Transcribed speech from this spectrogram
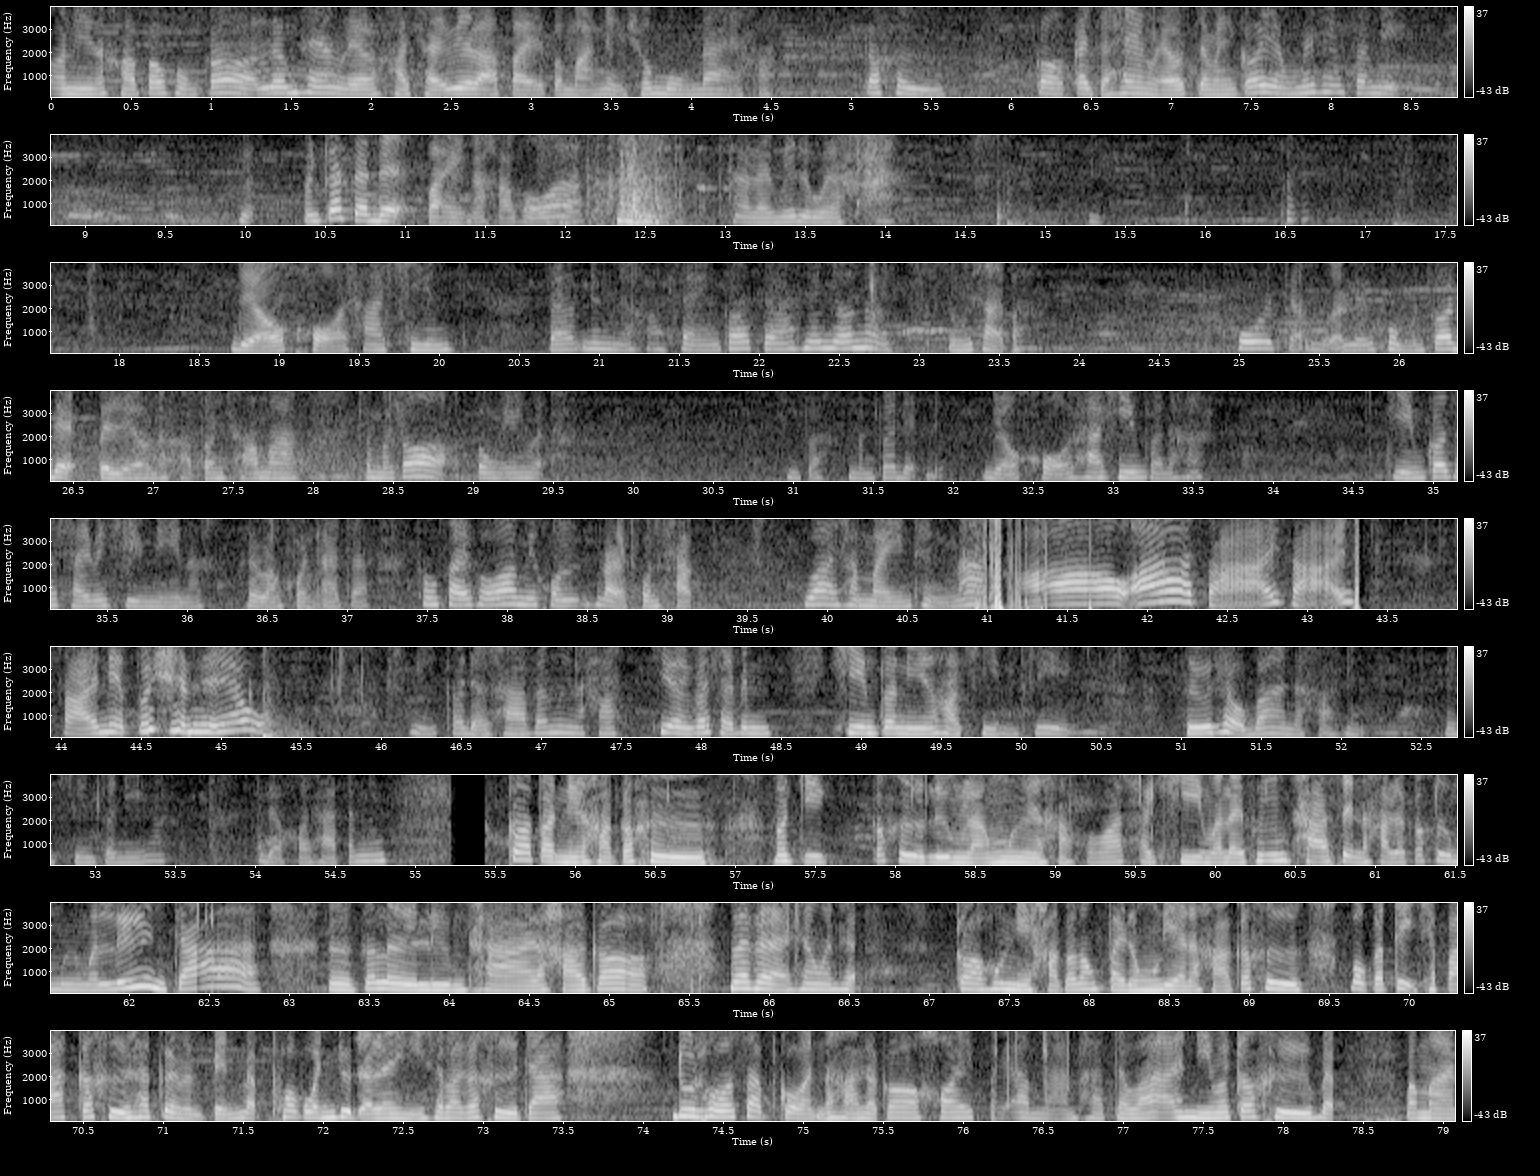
ตอนนี้นะคะป่าผมก็เริ่มแห้งแล้วนะคะ ใช้เวลาไปประมาณหนึ่งชั่วโมงได้นะคะ ก็คือก็ใกล้จะแห้งแล้วแต่มันก็ยังไม่แห้งสนิทมันก็จะแดะไปนะคะ เพราะว่าอะไรไม่รู้นะคะ เดี๋ยวขอทาครีมแป๊บหนึ่งนะคะ แสงก็จะเยอนๆหน่อยหนูไม่ใช่ปะโคตรจะเหมือนเลยผมมันก็แดะไปแล้วนะคะ ตอนเช้ามาแต่มันก็ตรงเองแหละ เห็นปะมันก็แดะๆเดี๋ยวขอทาครีมก่อนนะคะครีมก็จะใช้เป็นครีมนี้นะเผื่อบางคนอาจจะสงสัยเพราะว่ามีคนหลายคนทักว่าทำไมถึงหน้าขาวอ้าสายสาย สายเหน็บตู้เย็นแล้วนี่ก็เดี๋ยวทาแป๊บนึงนะคะพี่เอิญก็ใช้เป็นครีมตัวนี้นะคะครีมที่ซื้อแถวบ้านนะคะนี่เป็นครีมตัวนี้นะก็เดี๋ยวขอทาแป๊บนึงก็ตอนนี้นะคะก็คือเมื่อกี้ ก็คือลืมล้างมือนะคะ เพราะว่าทาครีมอะไรเพิ่งทาเสร็จนะคะ แล้วก็คือมือมันลื่นจ้า เออ ก็เลยลืมทานะคะ ก็ไม่เป็นไรช่างมันเถอะ ก็พรุ่งนี้ค่ะก็ต้องไปโรงเรียนนะคะ ก็คือปกติใช่ปะก็คือถ้าเกิดมันเป็นแบบพวกวันหยุดอะไรอย่างงี้ใช่ปะก็คือจะดูโทรศัพท์ก่อนนะคะ แล้วก็ค่อยไปอาบน้ำค่ะ แต่ว่าอันนี้มันก็คือแบบประมาณ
